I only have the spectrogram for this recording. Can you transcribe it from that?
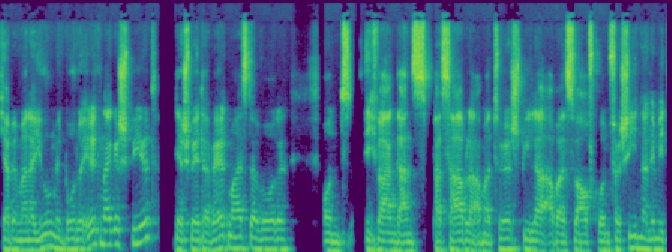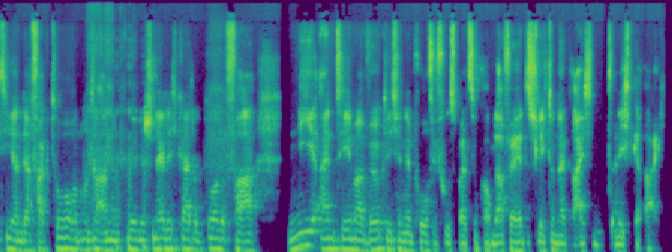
Ich habe in meiner Jugend mit Bodo Ilgner gespielt, der später Weltmeister wurde. Und ich war ein ganz passabler Amateurspieler, aber es war aufgrund verschiedener limitierender Faktoren, unter anderem Schnelligkeit und Torgefahr, nie ein Thema, wirklich in den Profifußball zu kommen. Dafür hätte es schlicht und ergreifend nicht gereicht.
